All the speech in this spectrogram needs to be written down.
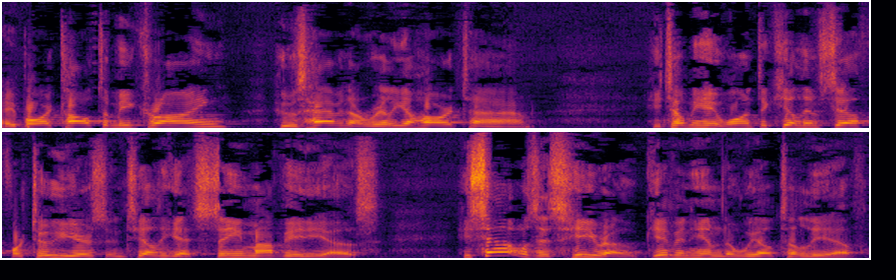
a boy called to me crying who was having a really hard time. He told me he wanted to kill himself for two years until he had seen my videos. He said I was his hero, giving him the will to live.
